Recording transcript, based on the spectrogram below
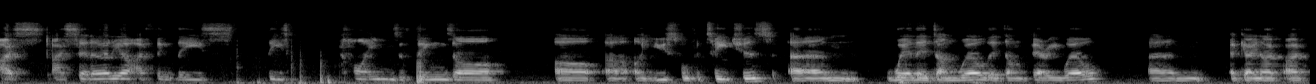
I, I said earlier, I think these these kinds of things are are are, are useful for teachers um, where they're done well. They're done very well. Um, again, I've, I've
